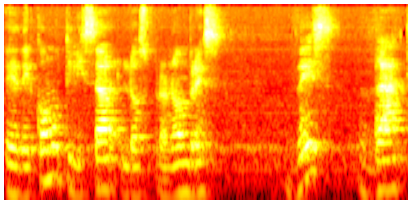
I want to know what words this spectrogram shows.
eh, de cómo utilizar los pronombres this, that,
